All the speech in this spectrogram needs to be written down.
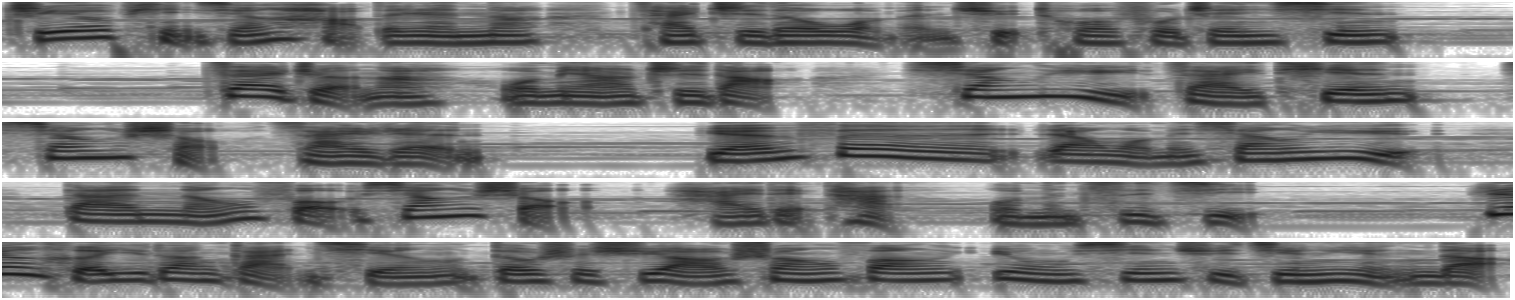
只有品行好的人呢，才值得我们去托付真心。再者呢，我们要知道，相遇在天，相守在人，缘分让我们相遇，但能否相守，还得看我们自己。任何一段感情都是需要双方用心去经营的，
